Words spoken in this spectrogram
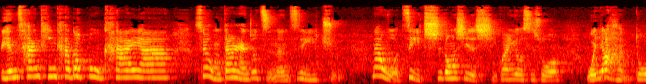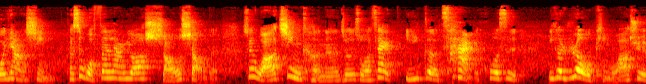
连餐厅它都不开呀，所以我们当然就只能自己煮。那我自己吃东西的习惯又是说，我要很多样性，可是我分量又要少少的，所以我要尽可能就是说，在一个菜或是一个肉品，我要去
